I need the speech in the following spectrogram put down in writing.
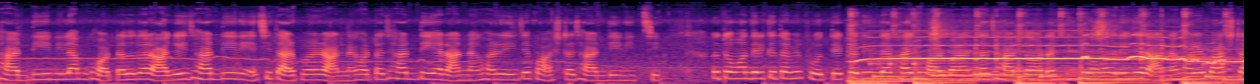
ঝাড় দিয়ে নিলাম। ঘরটা তো তার আগেই ঝাড় দিয়ে নিয়েছি, তারপরে রান্নাঘরটা ঝাড় দিয়ে আর রান্নাঘরের এই যে পাঁচটা ঝাড় দিয়ে নিচ্ছি। তো তোমাদেরকে তো আমি প্রত্যেকটা দিন দেখাই, ঘর বারান্দা ঝাড় দেওয়াটা কিন্তু আমাদের এই যে রান্নাঘরের পাশটা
